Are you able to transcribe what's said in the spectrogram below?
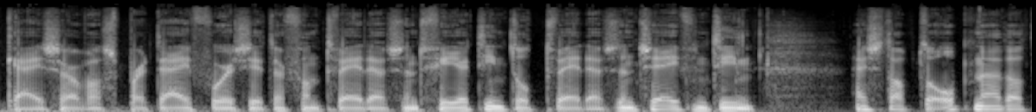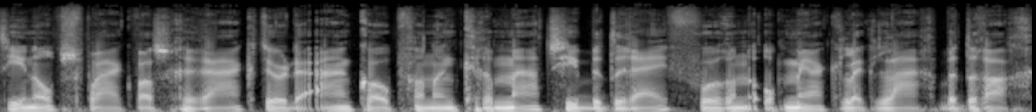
Keizer was partijvoorzitter van 2014 tot 2017. Hij stapte op nadat hij in opspraak was geraakt... door de aankoop van een crematiebedrijf voor een opmerkelijk laag bedrag.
